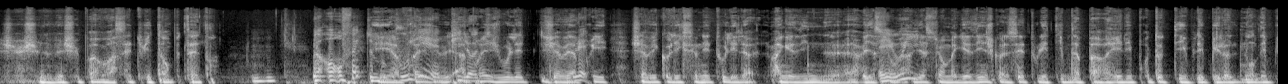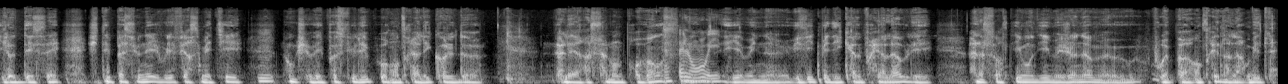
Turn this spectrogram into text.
Je, je je sais pas, avoir 7-8 ans peut-être. Bah, En en fait, vous Et après, être j'avais- pilote. après, je voulais, j'avais Vous voulez- appris, j'avais collectionné tous les magazines euh, aviation, Eh oui. aviation magazine. Je connaissais tous les types d'appareils, les prototypes, les pilotes, non des pilotes d'essai. J'étais passionné, je voulais faire ce métier. Mm. Donc, j'avais postulé pour rentrer à l'école de, de l'air à Salon de Provence. Salon, oui. Et il y avait une visite médicale préalable et à la sortie, ils m'ont dit, mais jeune homme, euh, vous ne pourrez pas rentrer dans l'armée de l'air.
